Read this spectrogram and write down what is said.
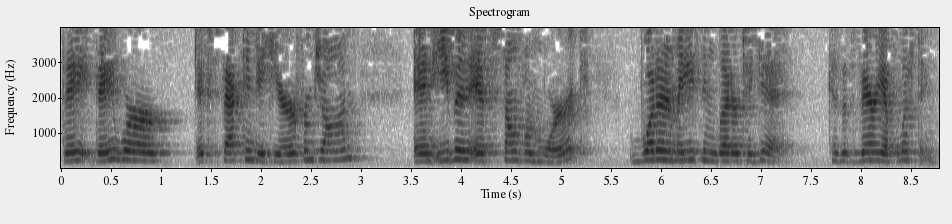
They, they were expecting to hear from John, and even if some of them weren't, what an amazing letter to get, because it's very uplifting.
